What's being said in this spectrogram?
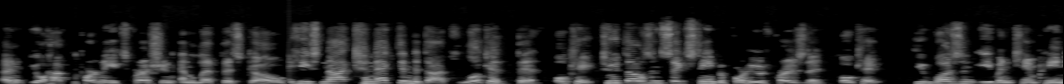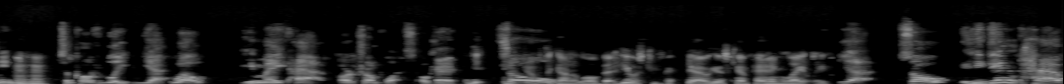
And you'll have to pardon the expression and let this go. He's not connecting the dots. Look at this. Okay, 2016, before he was president. Okay, he wasn't even campaigning Mm-hmm. supposedly yet. Well, he may have, or Trump was. Okay, He, he So- jumped the gun a little bit. He was yeah, he was campaigning lightly. yeah. So he didn't have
